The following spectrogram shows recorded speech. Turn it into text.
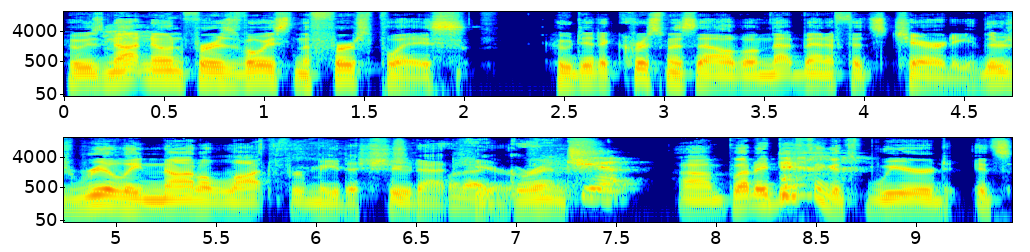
who is not known for his voice in the first place, who did a Christmas album that benefits charity. There's really not a lot for me to shoot at what here. A Grinch. Yeah. Um, but I do think it's weird. It's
